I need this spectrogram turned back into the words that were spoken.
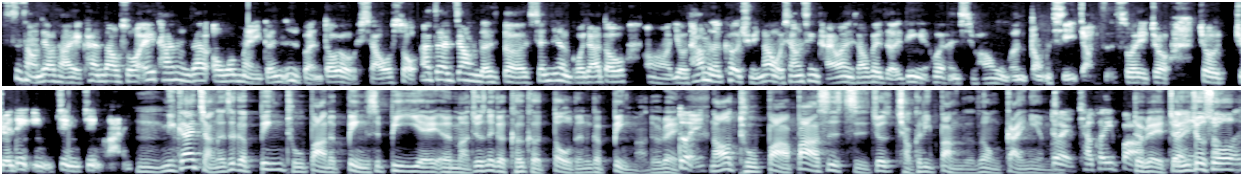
市场调查也看到说，哎，他们在欧美跟日本都有销售，那在这样的的先进的国家都呃有他们的客群，那我相信台湾的消费者一定也会很喜欢我们东西这样子，所以就就决定引进进来。嗯，你刚才讲的这个冰图霸的病是 B E A N 嘛，就是那个可可豆的那个病嘛，对不对？对。然后图霸霸是指就是巧克力棒的这种概念嘛？对，巧克力棒，对不对？等于就是说。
